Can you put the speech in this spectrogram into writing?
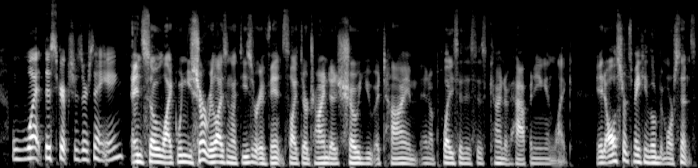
what the scriptures are saying. And so, like, when you start realizing, like, these are events, like, they're trying to show you a time and a place that this is kind of happening, and, like, it all starts making a little bit more sense.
